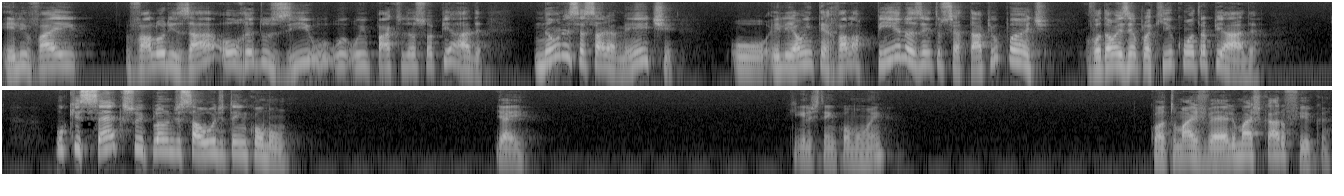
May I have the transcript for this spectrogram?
Ele vai valorizar ou reduzir o, o impacto da sua piada. Não necessariamente o, ele é um intervalo apenas entre o setup e o punch. Vou dar um exemplo aqui com outra piada. O que sexo e plano de saúde têm em comum? E aí? O que eles têm em comum, hein? Quanto mais velho, mais caro fica.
